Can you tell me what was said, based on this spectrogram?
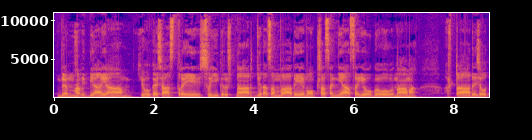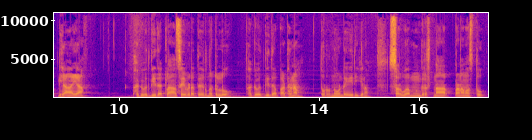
ബ്രഹ്മവിദ്യായാം യോഗശാസ്ത്രേ ശ്രീകൃഷ്ണാർജുന സംവാദേ മോക്ഷസന്യാസയോഗോ നാമ അഷ്ടാദശോധ്യായ. ഭഗവത്ഗീത ക്ലാസ് ഇവിടെ തീർന്നിട്ടുള്ളൂ. ഭഗവത്ഗീത പഠനം തുടർന്നുകൊണ്ടേയിരിക്കണം സർവം കൃഷ്ണാർപ്പണമസ്തു.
